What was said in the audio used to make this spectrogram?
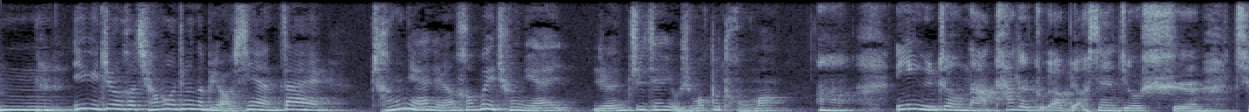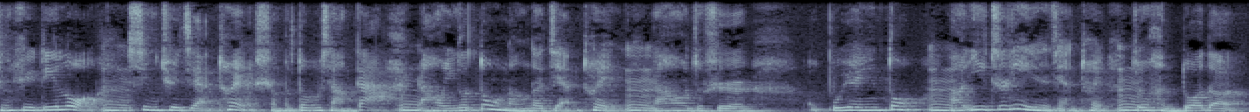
嗯，抑郁症和强迫症的表现在成年人和未成年人之间有什么不同吗？啊，抑郁症呢，它的主要表现就是情绪低落，嗯兴趣减退，什么都不想干，嗯然后一个动能的减退，嗯然后就是。不愿意动，啊，意志力也减退，就很多的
